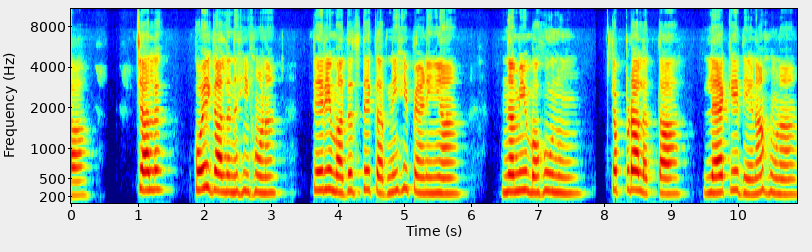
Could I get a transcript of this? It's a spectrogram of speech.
ਆ। ਚੱਲ, ਕੋਈ ਗੱਲ ਨਹੀਂ ਹੁਣ, ਤੇਰੀ ਮਦਦ ਤੇ ਕਰਨੀ ਹੀ ਪੈਣੀ ਆ। ਨਵੀਂ ਬਹੂ ਨੂੰ ਕੱਪੜਾ ਲੱਤਾ ਲੈ ਕੇ ਦੇਣਾ ਹੋਣਾ,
